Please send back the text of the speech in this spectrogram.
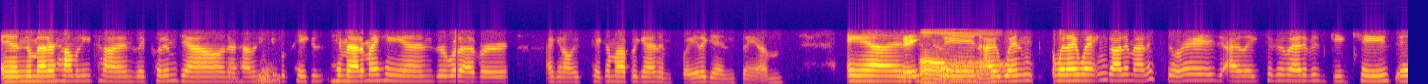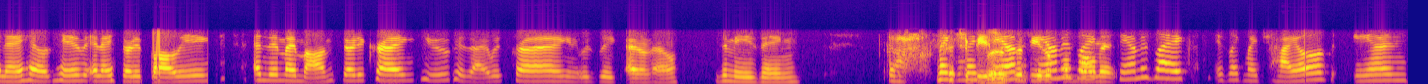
And no matter how many times I put him down or how many people take his, him out of my hands or whatever, I can always pick him up again and play it again, Sam. And Thank when. I went when I went and got him out of storage, I like took him out of his gig case and I held him and I started bawling. And then my mom started crying too because I was crying, and it was like I don't know, it was amazing. Ugh, Like, like beautiful, Sam, Sam is moment. like Sam is like is like my child and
